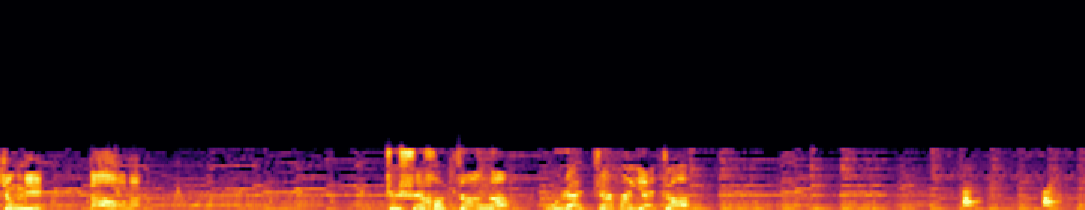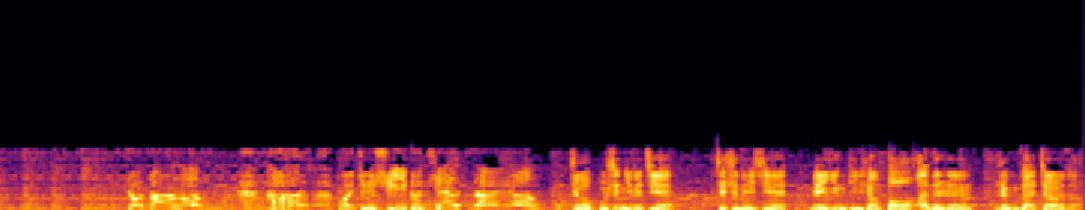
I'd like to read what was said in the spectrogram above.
兄弟，到了。这水好脏啊，污染这么严重。找到了，哈哈，我真是一个天才呀！这不是你的剑，这是那些没应聘上保安的人扔在这儿的。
